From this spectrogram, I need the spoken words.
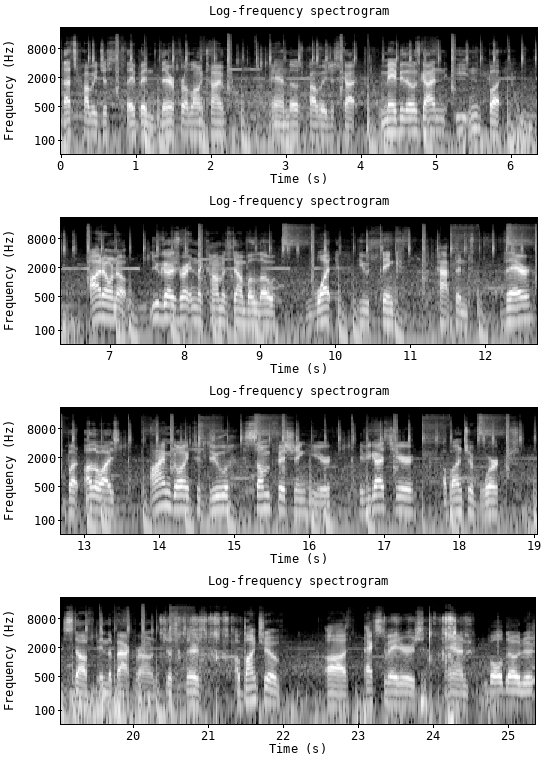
that's probably just, they've been there for a long time and those probably just got maybe those gotten eaten but i don't know you guys write in the comments down below what you think happened there but otherwise i'm going to do some fishing here if you guys hear a bunch of work stuff in the background, just there's a bunch of uh, excavators and bulldozer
